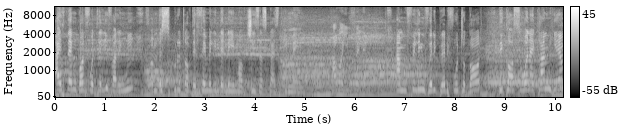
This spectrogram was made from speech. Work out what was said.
I thank God for delivering me from the spirit of the family in the name of Jesus Christ. Amen. How are you feeling? I'm feeling very grateful to God because when I come here,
